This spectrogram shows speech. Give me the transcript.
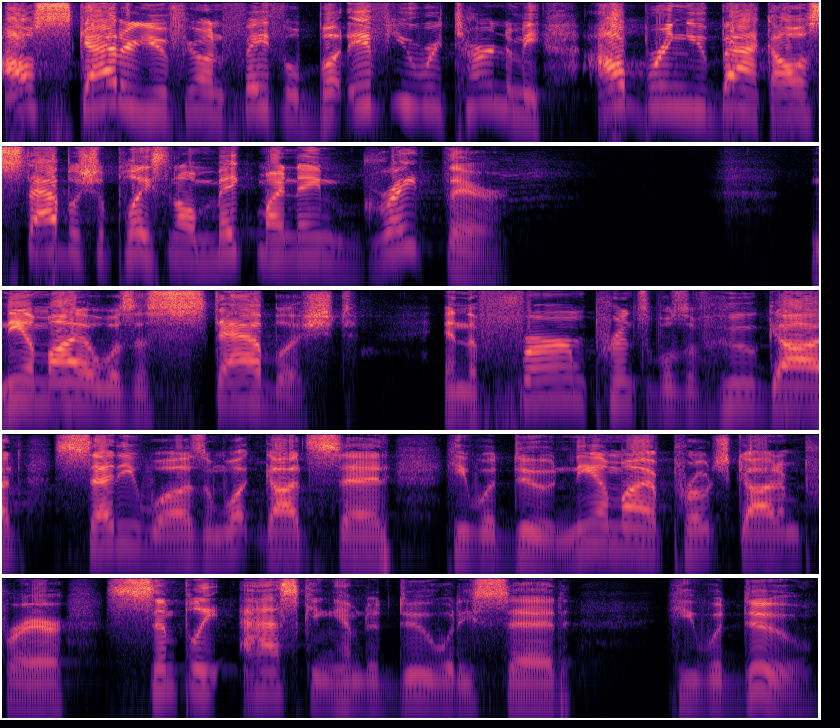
I'll scatter you if you're unfaithful, but if you return to me, I'll bring you back. I'll establish a place and I'll make my name great there. Nehemiah was established in the firm principles of who God said he was and what God said he would do. Nehemiah approached God in prayer, simply asking him to do what he said he would do.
